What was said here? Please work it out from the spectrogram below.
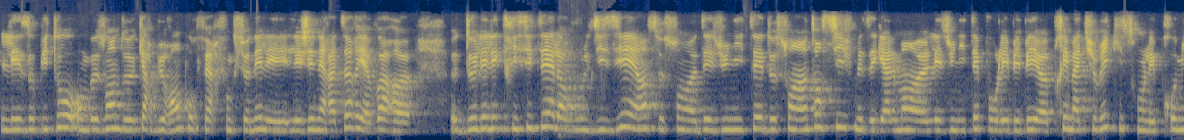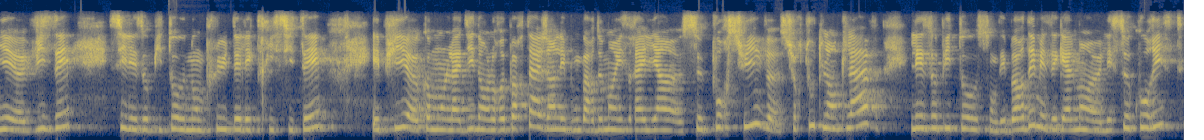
les hôpitaux ont besoin de carburant pour faire fonctionner les, générateurs et avoir de l'électricité. Alors, vous le disiez, hein, ce sont des unités de soins intensifs, mais également les unités pour les bébés prématurés qui seront les premiers visés si les hôpitaux n'ont plus d'électricité. Et puis, comme on l'a dit dans le reportage, hein, les bombardements israéliens se poursuivent sur toute l'enclave. Les hôpitaux sont débordés mais également euh, les secouristes.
